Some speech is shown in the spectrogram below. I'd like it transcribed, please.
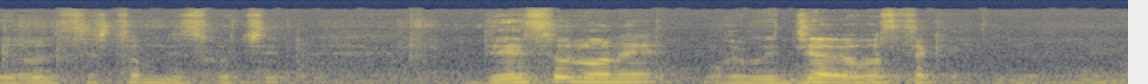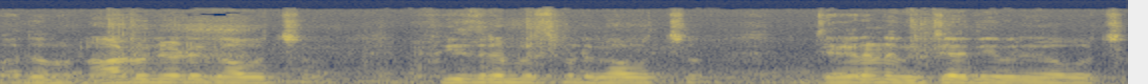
ఈరోజు సిస్టమ్ తీసుకొచ్చి దేశంలోనే ఒక విద్యా వ్యవస్థకి అది నాడు నేడు కావచ్చు ఫీజు రింబర్స్మెంట్ కావచ్చు జగనన్న విద్యా దీవెన కావచ్చు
